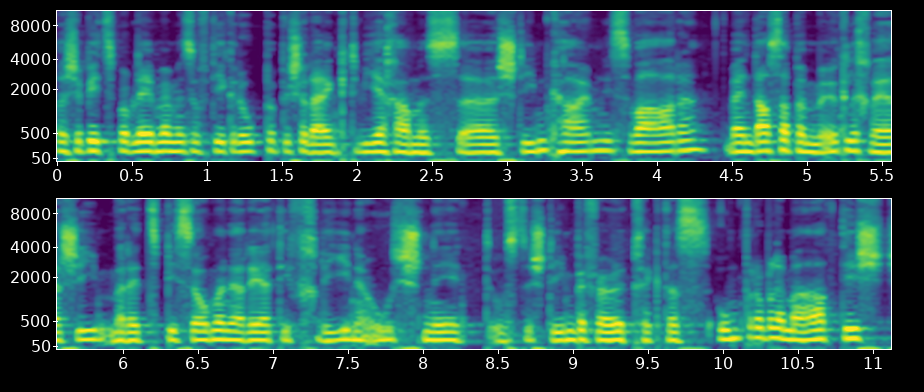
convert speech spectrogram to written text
Das ist ein bisschen das Problem, wenn man es auf die Gruppe beschränkt, wie kann man das äh, Stimmgeheimnis wahren. Wenn das aber möglich wäre, scheint man jetzt bei so einem relativ kleinen Ausschnitt aus der Stimmbevölkerung das unproblematisch.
